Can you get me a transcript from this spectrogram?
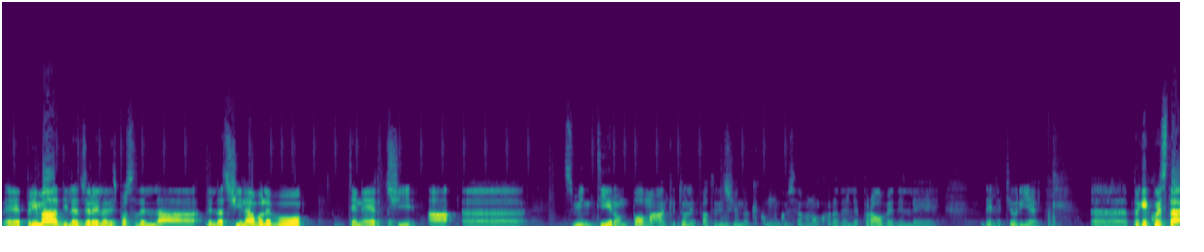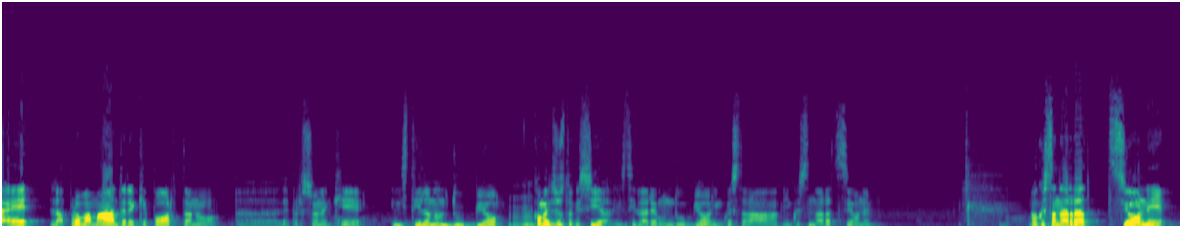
eh, prima di leggere la risposta della, della Cina volevo tenerci a... Uh, smentire un po', ma anche tu l'hai fatto dicendo che comunque servono ancora delle prove, delle, delle teorie. Uh, perché questa è la prova madre che portano uh, le persone che instillano il dubbio, uh-huh. come è giusto che sia instillare un dubbio in questa, in questa narrazione. Ma questa narrazione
